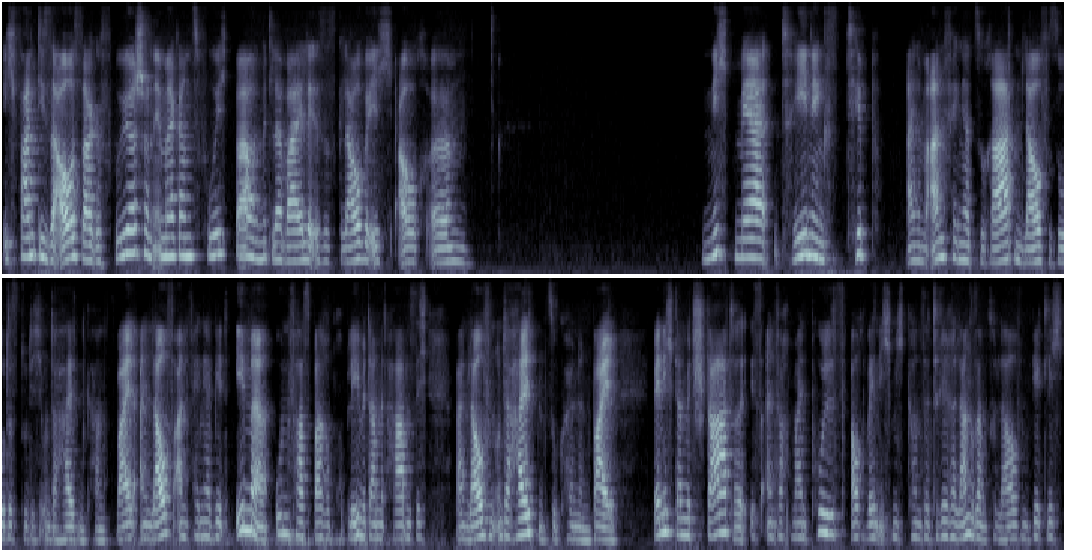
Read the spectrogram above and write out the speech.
Ich fand diese Aussage früher schon immer ganz furchtbar und mittlerweile ist es, glaube ich, auch ähm, nicht mehr Trainingstipp, einem Anfänger zu raten, laufe so, dass du dich unterhalten kannst, weil ein Laufanfänger wird immer unfassbare Probleme damit haben, sich beim Laufen unterhalten zu können, weil wenn ich damit starte, ist einfach mein Puls, auch wenn ich mich konzentriere, langsam zu laufen, wirklich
